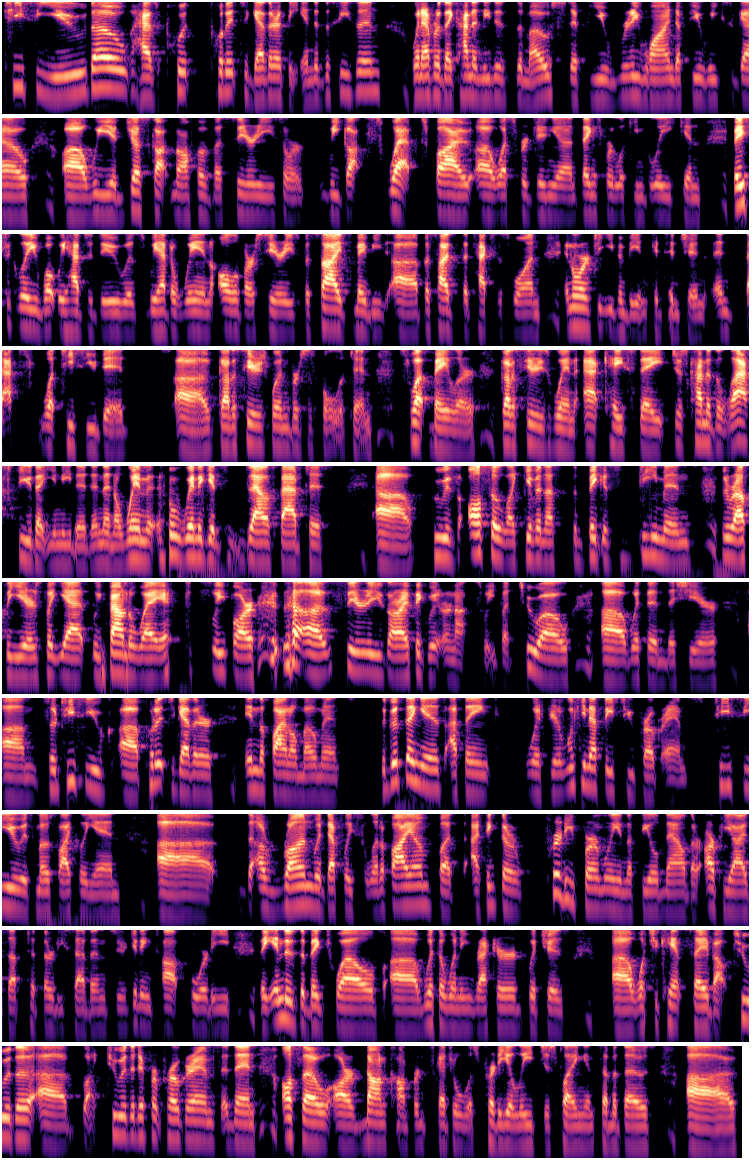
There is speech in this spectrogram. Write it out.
TCU though has put put it together at the end of the season whenever they kind of needed it the most. If you rewind a few weeks ago, uh, we had just gotten off of a series or we got swept by uh, West Virginia and things were looking bleak. And basically, what we had to do was we had to win all of our series besides maybe uh, besides the Texas one in order to even be in contention. And that's what TCU did uh, got a series win versus Fullerton, swept Baylor, got a series win at K State, just kind of the last few that you needed, and then a win win against Dallas Baptist, uh, who is also like given us the biggest demons throughout the years, but yet we found a way to sweep our uh, series, or I think we are not sweep, but 2-0 uh, within this year. Um, so TCU uh, put it together in the final moments. The good thing is, I think if you're looking at these two programs, TCU is most likely in. Uh, a run would definitely solidify them, but I think they're pretty firmly in the field now. Their RPI is up to 37, so you're getting top 40. They ended the Big 12 uh, with a winning record, which is uh, what you can't say about two of the uh, like two of the different programs. And then also our non-conference schedule was pretty elite, just playing in some of those. Uh,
